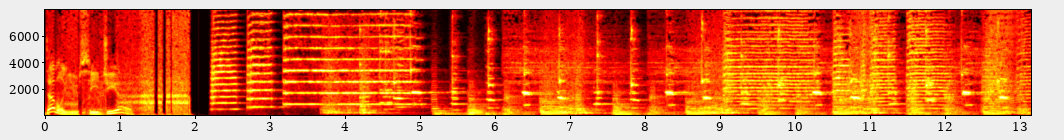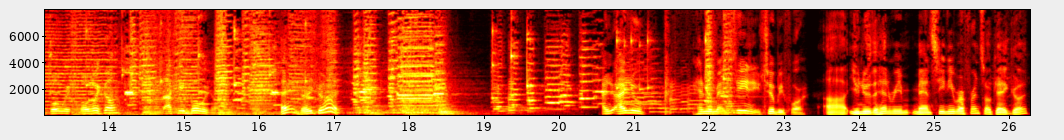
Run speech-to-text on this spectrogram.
WCGO. Bullwick, Bullwickle? Rocky Bullwickle. Hey, very good. I, I knew Henry Mancini too before. Uh, you knew the Henry Mancini reference? Okay, good.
